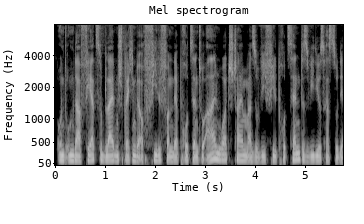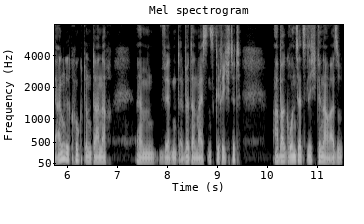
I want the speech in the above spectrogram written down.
Und um da fair zu bleiben, sprechen wir auch viel von der prozentualen Watchtime, also wie viel Prozent des Videos hast du dir angeguckt und danach ähm, werden, wird dann meistens gerichtet. Aber grundsätzlich genau, also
